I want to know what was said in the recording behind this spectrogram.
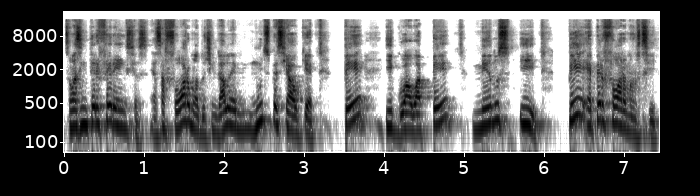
São as interferências. Essa fórmula do Tingalo é muito especial, que é P igual a P menos I. P é performance,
